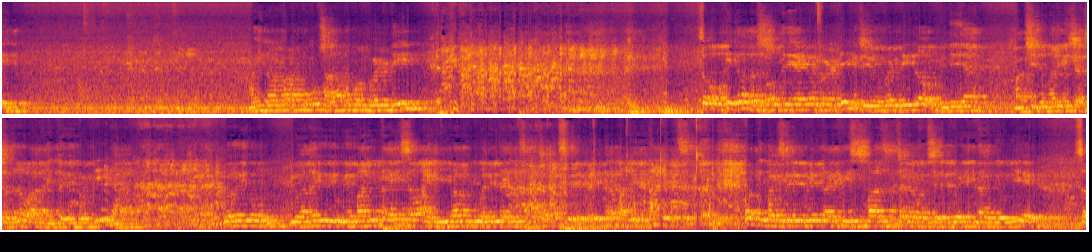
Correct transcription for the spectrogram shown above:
hindi? Mahirapan ako, sana ako mag-birthday. So, okay daw, nasuot niya yung birthday kasi yung birthday daw, hindi niya magsinungaling siya sa dalawa na ito yung birthday niya. Pero yung, yung ano yung, yung Valentine's daw, ay hirap yung Valentine's at saka mag-celebrate ng Valentine's. Pati mag-celebrate ng Christmas at saka mag-celebrate ng New Year. So,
